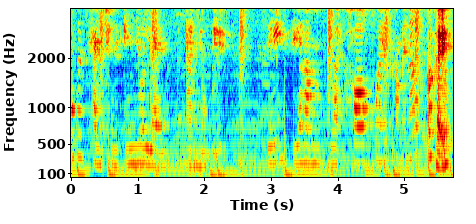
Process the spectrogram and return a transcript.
all the tension in your legs and your glutes. See? See how I'm like halfway coming up? Okay.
